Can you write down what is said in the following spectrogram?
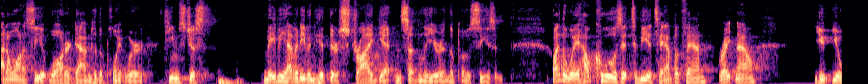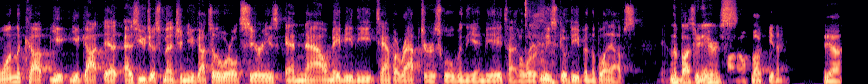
I don't want to see it watered down to the point where teams just maybe haven't even hit their stride yet, and suddenly you're in the postseason. By the way, how cool is it to be a Tampa fan right now? you, you won the cup. You, you got, as you just mentioned, you got to the World Series, and now maybe the Tampa Raptors will win the NBA title or at least go deep in the playoffs. And the Buccaneers. But, you know. Yeah,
